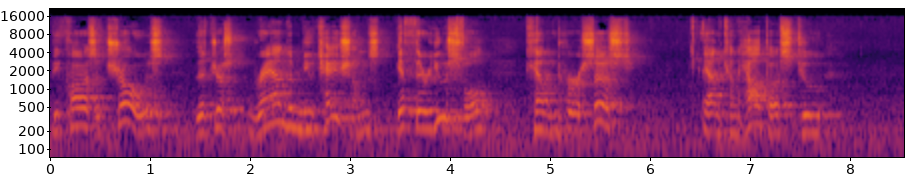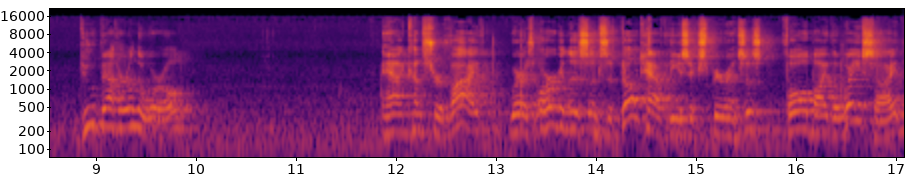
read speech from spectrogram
because it shows that just random mutations, if they're useful, can persist and can help us to do better in the world and can survive, whereas organisms that don't have these experiences fall by the wayside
